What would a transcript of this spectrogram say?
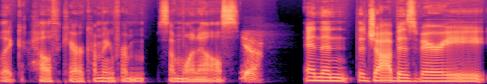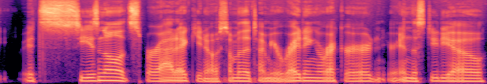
like healthcare coming from someone else. Yeah. And then the job is very, it's seasonal, it's sporadic. You know, some of the time you're writing a record, you're in the studio.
